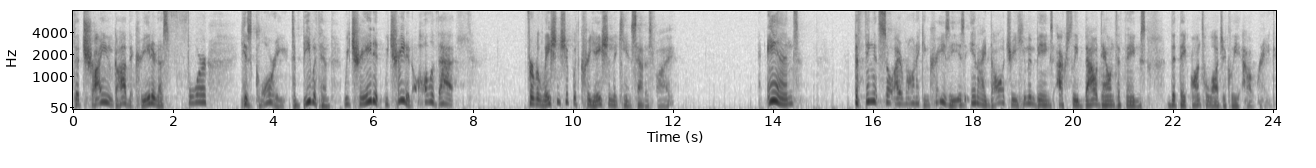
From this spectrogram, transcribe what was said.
the triune God that created us for his glory, to be with him. We traded, we traded all of that for relationship with creation that can't satisfy. And the thing that's so ironic and crazy is in idolatry, human beings actually bow down to things that they ontologically outrank.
